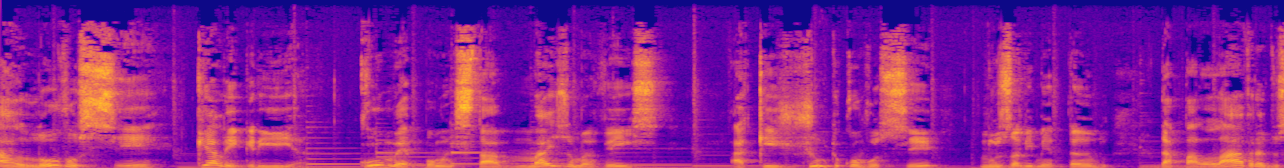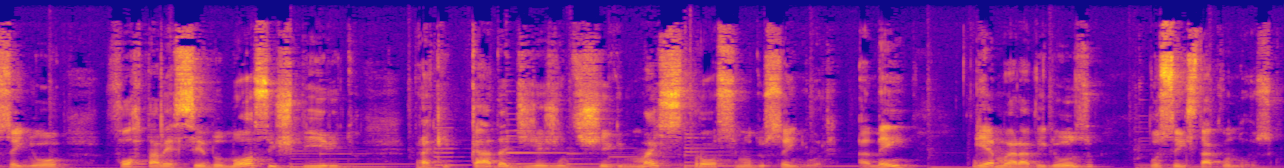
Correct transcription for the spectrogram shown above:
Alô você, que alegria! Como é bom estar mais uma vez aqui junto com você, nos alimentando da palavra do Senhor, fortalecendo o nosso espírito para que cada dia a gente chegue mais próximo do Senhor. Amém? E é maravilhoso você estar conosco.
